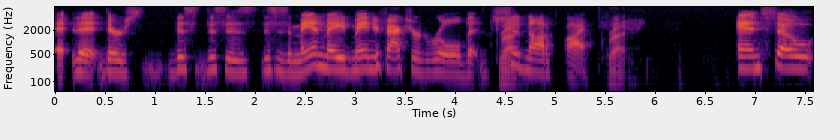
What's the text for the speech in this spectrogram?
eh, That there's this, this is this is a man-made, manufactured rule that Right. should not apply. right And so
